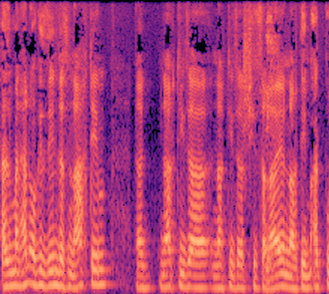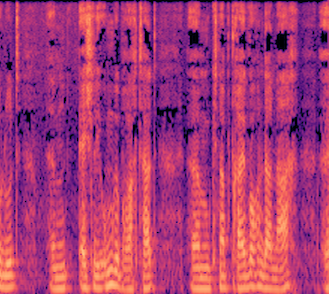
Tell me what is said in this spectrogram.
Also man hat auch gesehen, dass nach dem, nach, nach dieser, nach dieser Schießerei und nachdem Akbulut ähm, Ashley umgebracht hat, ähm, knapp drei Wochen danach äh,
